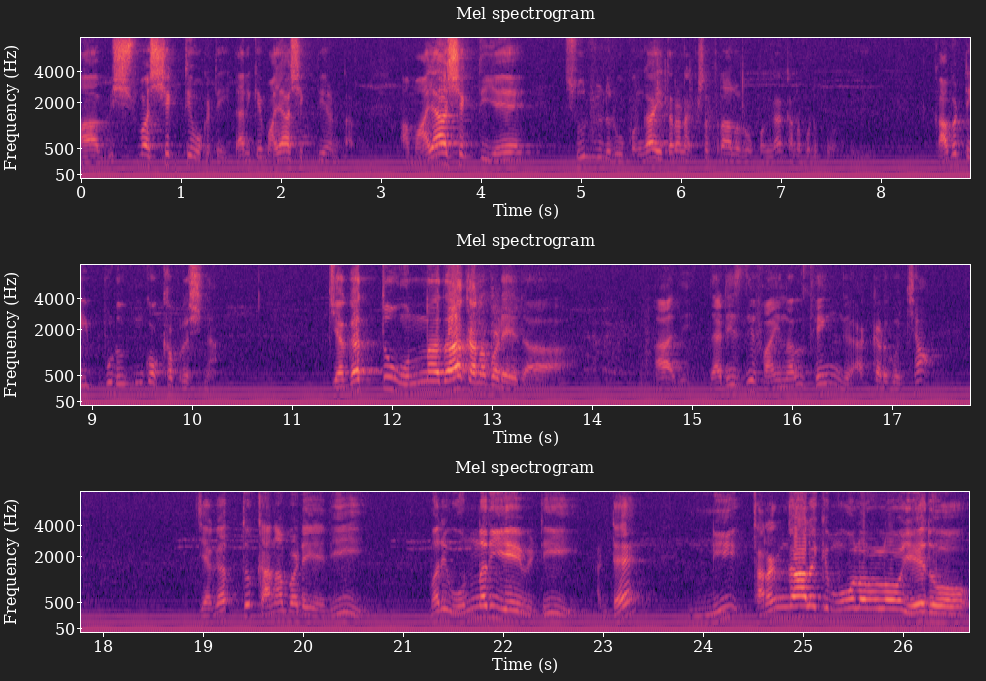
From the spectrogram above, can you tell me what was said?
ఆ విశ్వశక్తి ఒకటి దానికి మాయాశక్తి అంటారు. ఆ మాయాశక్తియే సూర్యుడి రూపంగా ఇతర నక్షత్రాల రూపంగా కనబడుతోంది. కాబట్టి ఇప్పుడు ఇంకొక ప్రశ్న. జగత్తు ఉన్నదా కనబడేదా? అది. That is the final thing అక్కడికి వచ్చాం జగత్తు కనబడేది. మరి ఉన్నది ఏమిటి? అంటే నీ తరంగాలకి మూలంలో ఏదో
